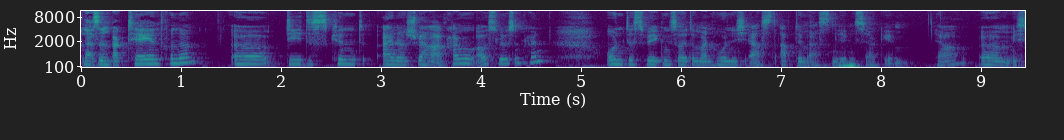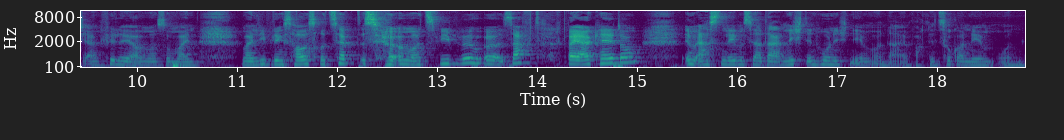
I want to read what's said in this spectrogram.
Da sind Bakterien drin, äh, die das Kind eine schwere Erkrankung auslösen können. Und deswegen sollte man Honig erst ab dem ersten Lebensjahr geben. Ja, ähm, ich empfehle ja immer so, mein, mein Lieblingshausrezept ist ja immer Zwiebelsaft bei Erkältung. Im ersten Lebensjahr da nicht den Honig nehmen und da einfach den Zucker nehmen und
